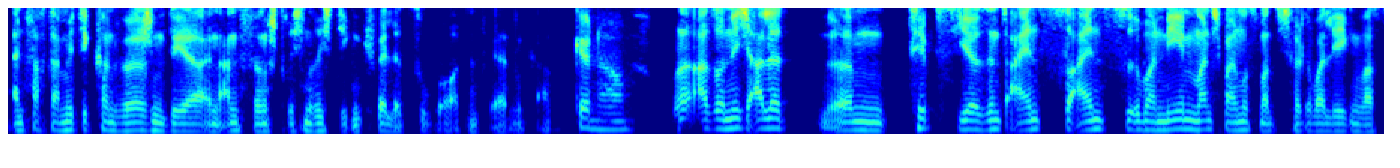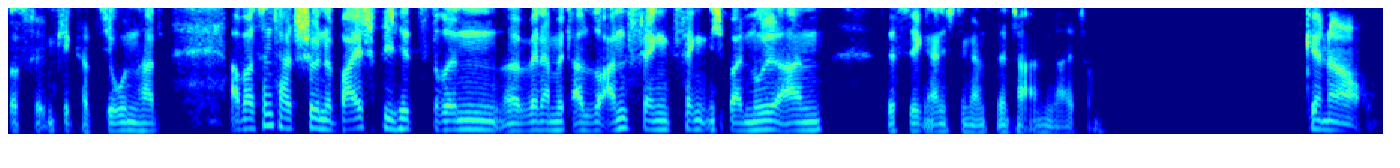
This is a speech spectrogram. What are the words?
einfach damit die Conversion der in Anführungsstrichen richtigen Quelle zugeordnet werden kann. Genau. Ne, also nicht alle ähm, Tipps hier sind eins zu eins zu übernehmen. Manchmal muss man sich halt überlegen, was das für Implikationen hat. Aber es sind halt schöne Beispielhits drin. Äh, wenn er mit also anfängt, fängt nicht bei Null an. Deswegen eigentlich eine ganz nette Anleitung. Genau.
